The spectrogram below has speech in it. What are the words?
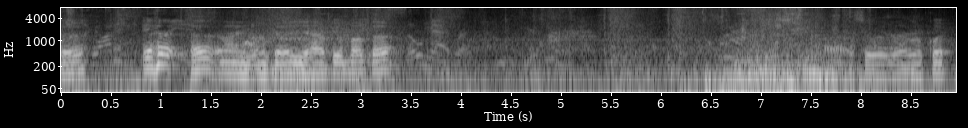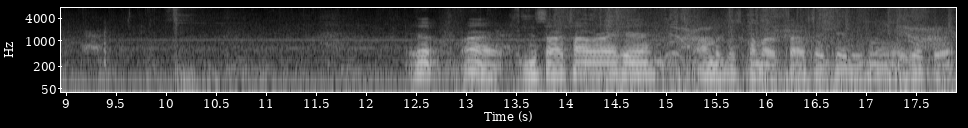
Yo, Okay. Oh, like, okay, you happy about that? Alright, let's see what's that real quick. Yep, alright. This is our tower right here. I'm gonna just come up and try to take care of these minions real quick.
